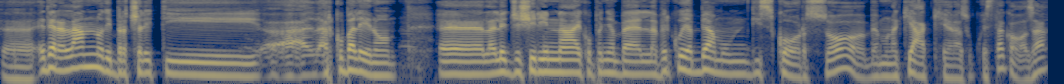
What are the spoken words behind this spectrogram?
eh, ed era l'anno dei braccialetti eh, arcobaleno, eh, la legge Cirinna e compagnia bella, per cui abbiamo un discorso, abbiamo una chiacchiera su questa cosa,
